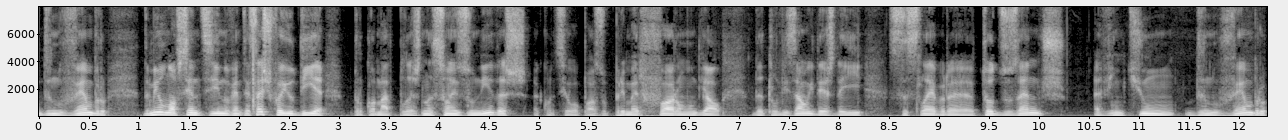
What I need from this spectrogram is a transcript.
de novembro de 1996, foi o dia proclamado pelas Nações Unidas, aconteceu após o primeiro Fórum Mundial da Televisão e desde aí se celebra todos os anos a 21 de novembro.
